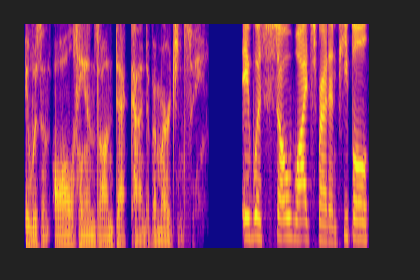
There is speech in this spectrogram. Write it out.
It was an all hands on deck kind of emergency. It was so widespread and people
